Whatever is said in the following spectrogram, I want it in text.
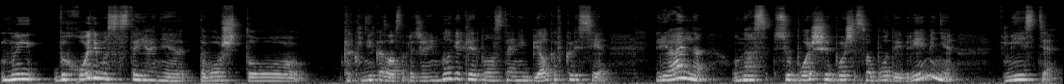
мы выходим из состояния того, что, как мне казалось, на протяжении многих лет было состояние белка в колесе. Реально у нас все больше и больше свободы и времени вместе —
